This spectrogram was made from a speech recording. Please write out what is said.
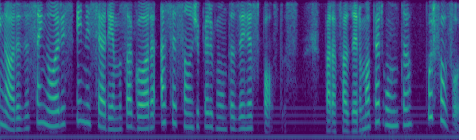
Senhoras e senhores, iniciaremos agora a sessão de perguntas e respostas. Para fazer uma pergunta, por favor,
